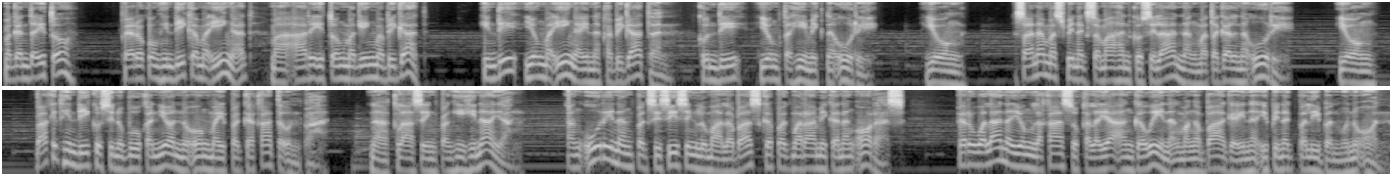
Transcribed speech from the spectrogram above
Maganda ito, pero kung hindi ka maingat, maaari itong maging mabigat. Hindi yung maingay na kabigatan, kundi yung tahimik na uri. Yung, sana mas pinagsamahan ko sila ng matagal na uri. Yung, bakit hindi ko sinubukan yon noong may pagkakataon pa? Na klasing panghihinayang. Ang uri ng pagsisising lumalabas kapag marami ka ng oras, pero wala na yung lakas o kalayaang gawin ang mga bagay na ipinagpaliban mo noon.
